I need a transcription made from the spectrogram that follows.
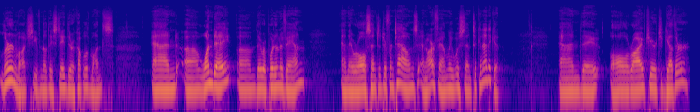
learn much, even though they stayed there a couple of months. And uh, one day, um, they were put in a van, and they were all sent to different towns, and our family was sent to Connecticut. And they all arrived here together.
